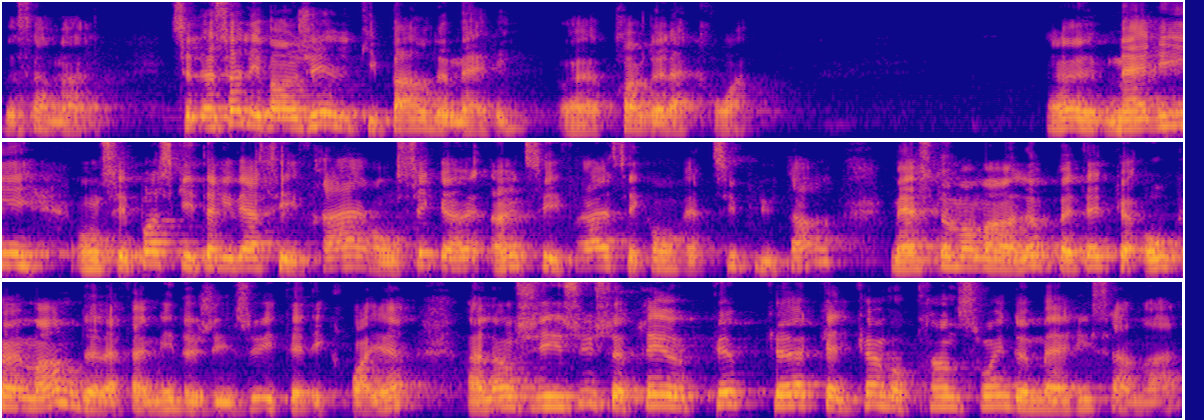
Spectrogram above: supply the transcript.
De sa mère. C'est le seul évangile qui parle de Marie, euh, proche de la croix. Hein, Marie, on ne sait pas ce qui est arrivé à ses frères. On sait qu'un de ses frères s'est converti plus tard, mais à ce moment-là, peut-être qu'aucun membre de la famille de Jésus était des croyants. Alors Jésus se préoccupe que quelqu'un va prendre soin de Marie, sa mère.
